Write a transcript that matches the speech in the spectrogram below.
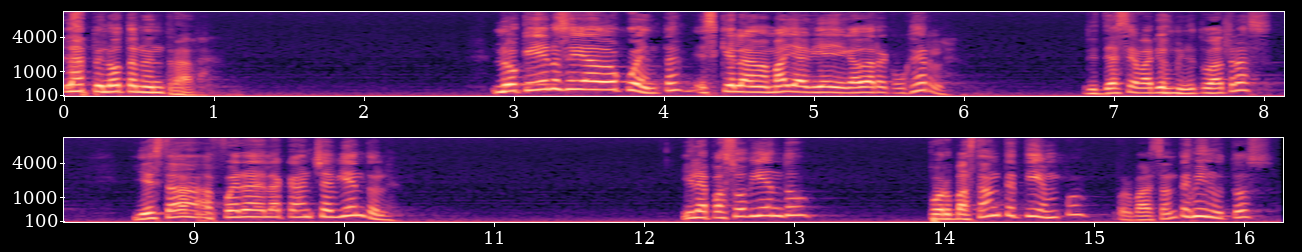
la pelota no entraba. Lo que ella no se había dado cuenta es que la mamá ya había llegado a recogerla desde hace varios minutos atrás y estaba afuera de la cancha viéndola. Y la pasó viendo por bastante tiempo, por bastantes minutos,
